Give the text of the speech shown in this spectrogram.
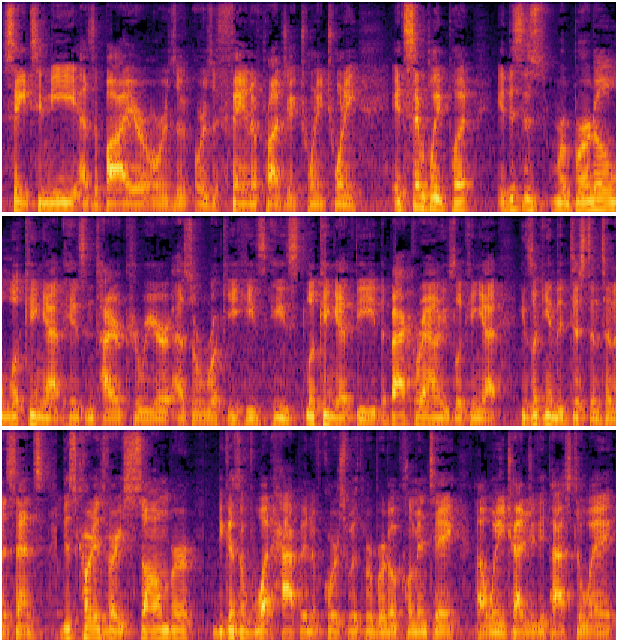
say to me as a buyer or as a, or as a fan of Project 2020, it's simply put, this is Roberto looking at his entire career as a rookie. He's he's looking at the the background. He's looking at he's looking in the distance in a sense. This card is very somber because of what happened, of course, with Roberto Clemente uh, when he tragically passed away.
